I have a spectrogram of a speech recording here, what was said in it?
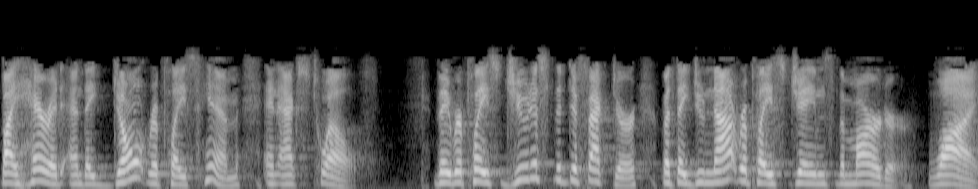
by Herod, and they don't replace him in Acts 12. They replace Judas the defector, but they do not replace James the martyr. Why?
